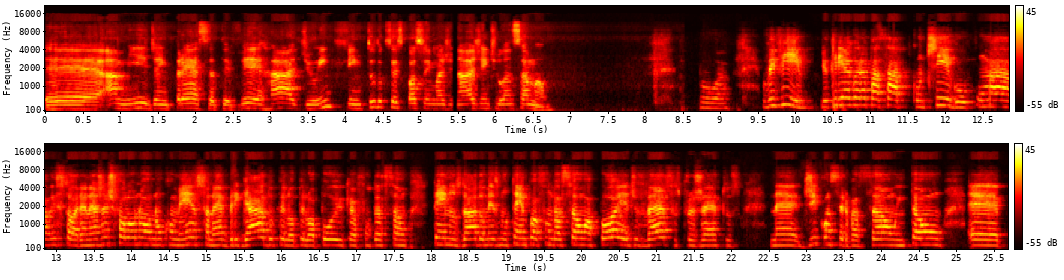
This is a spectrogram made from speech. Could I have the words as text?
É, a mídia impressa, TV, rádio, enfim, tudo que vocês possam imaginar, a gente lança a mão. Boa. Vivi, eu queria agora passar contigo uma história, né? A gente falou no, no, começo, né? Obrigado pelo, pelo apoio que a Fundação tem nos dado, ao mesmo tempo a Fundação apoia diversos projetos né, de conservação, então é,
